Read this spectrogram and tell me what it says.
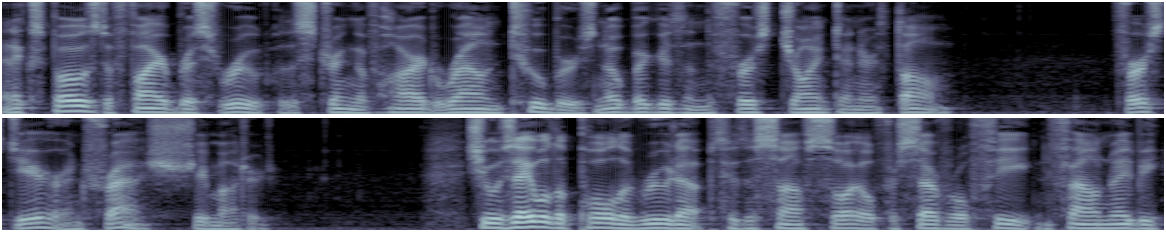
and exposed a fibrous root with a string of hard, round tubers no bigger than the first joint in her thumb. First year and fresh, she muttered. She was able to pull the root up through the soft soil for several feet and found maybe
